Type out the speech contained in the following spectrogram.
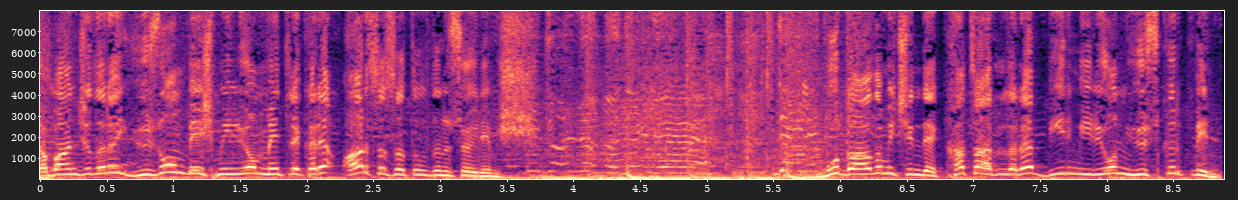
Yabancılara 115 milyon metrekare arsa satıldığını söylemiş. Bu dağılım içinde Katarlılara 1 milyon 140 bin,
